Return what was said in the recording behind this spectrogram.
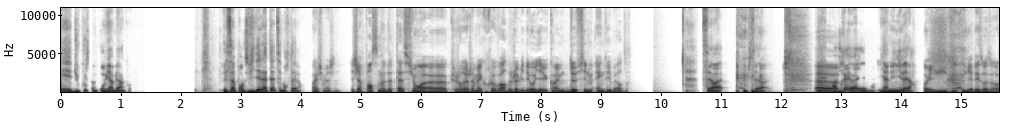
Et du coup, ça me convient bien. Quoi. Et ça, pour se vider la tête, c'est mortel. Ouais, j'imagine. J'y repense en adaptation euh, que j'aurais jamais cru voir de jeux vidéo. Il y a eu quand même deux films Angry Birds. C'est vrai. C'est vrai. Euh, Après, ouais, il y a un univers. Oui, il y a des oiseaux.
